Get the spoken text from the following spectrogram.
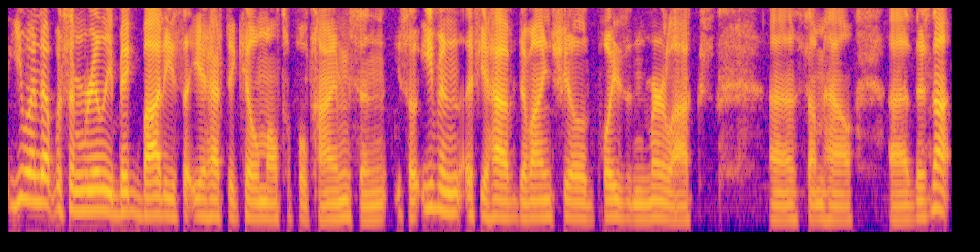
you end up with some really big bodies that you have to kill multiple times and so even if you have divine shield poison murlocs uh, somehow uh, there's not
